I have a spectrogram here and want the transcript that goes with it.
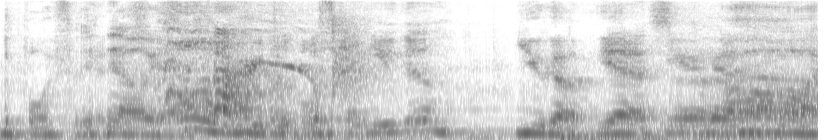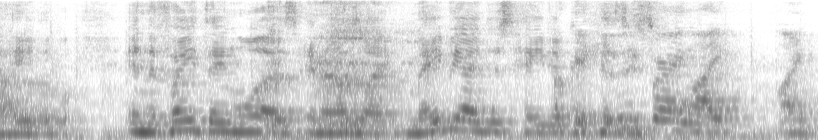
the boyfriend. Oh yeah. Oh, was that Hugo? Hugo, yes. Hugo. Oh, I hate the boy. And the funny thing was, and I was like, maybe I just hated Okay, he was he's wearing like like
